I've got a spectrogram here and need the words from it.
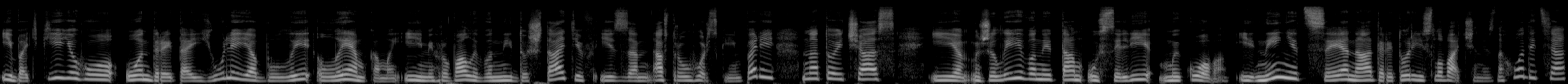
І батьки його, Ондрей та Юлія, були лемками, і іммігрували вони до штатів із Австро-Угорської імперії на той час, і жили вони там у селі Микова. І нині це на території Словаччини знаходиться.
